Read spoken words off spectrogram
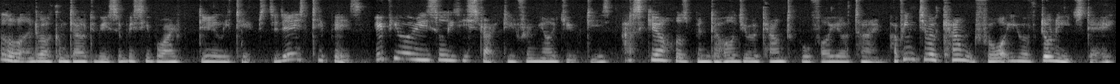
Hello and welcome to How to Be a Submissive Wife Daily Tips. Today's tip is if you are easily distracted from your duties, ask your husband to hold you accountable for your time. Having to account for what you have done each day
